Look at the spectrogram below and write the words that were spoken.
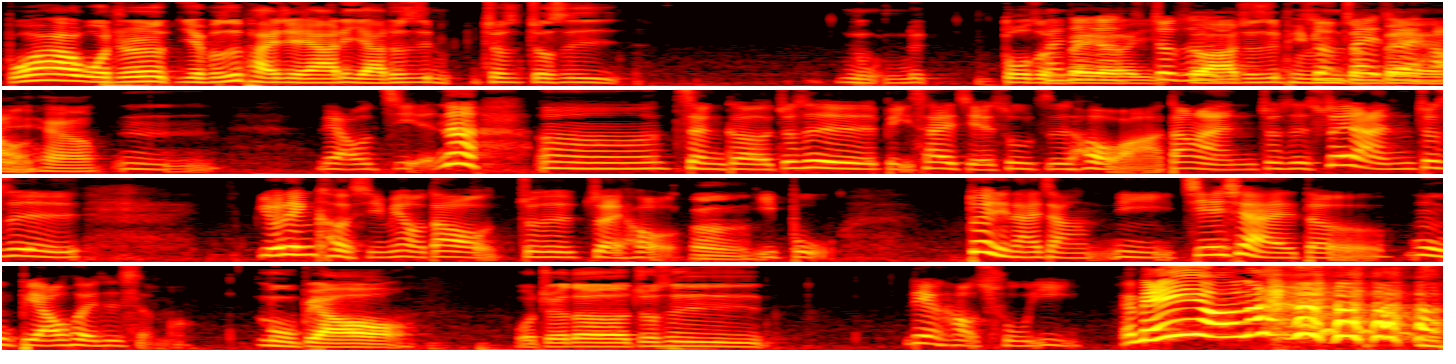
不会啊，我觉得也不是排解压力啊，就是就是就是努多准备而已，就对啊，就是拼命准备而已。好嗯。了解，那嗯、呃，整个就是比赛结束之后啊，当然就是虽然就是有点可惜没有到就是最后嗯一步，嗯、对你来讲，你接下来的目标会是什么？目标，我觉得就是练好厨艺。哎、欸，没有啦，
